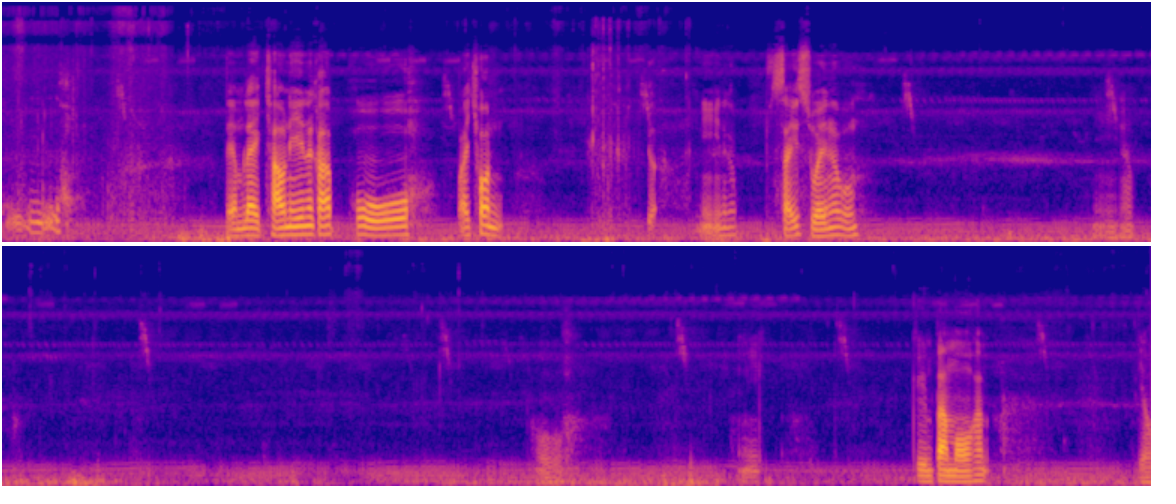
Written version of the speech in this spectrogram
โอ้ เต็มแรกเช้านี้นะครับโหปลาช่อนเยอะนี่นะครับใสสวยนะครับผมนี่ครับโอ้นี่กืนปลาโมครับ เดี๋ยว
